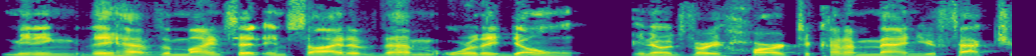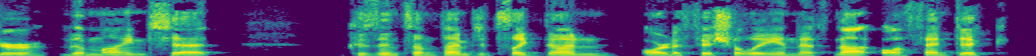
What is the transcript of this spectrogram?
meaning they have the mindset inside of them, or they don't. You know, it's very hard to kind of manufacture the mindset because then sometimes it's like done artificially and that's not authentic.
